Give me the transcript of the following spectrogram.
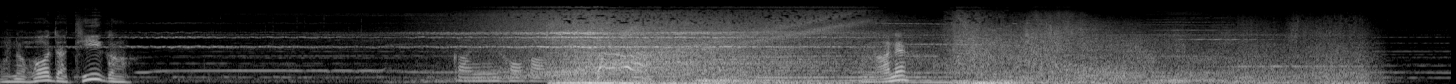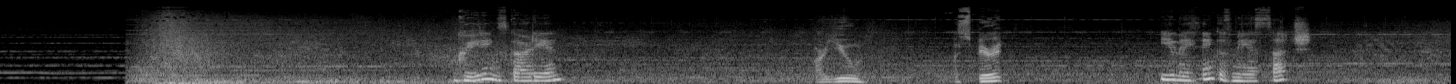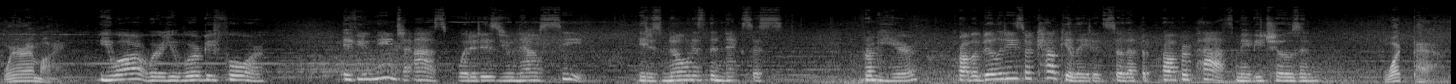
Ona hoda tiga. Kanin hoha. Ane? Greetings, Guardian. Are you a spirit? You may think of me as such. Where am I? You are where you were before. If you mean to ask what it is you now see, it is known as the Nexus. From here, probabilities are calculated so that the proper path may be chosen. What path?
